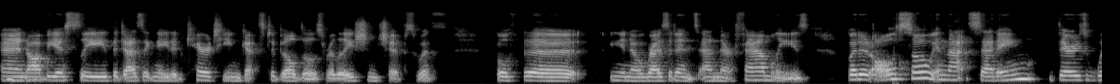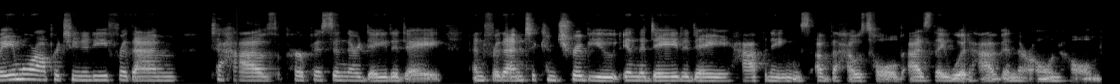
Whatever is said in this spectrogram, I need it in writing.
And mm-hmm. obviously, the designated care team gets to build those relationships with both the you know residents and their families but it also in that setting there's way more opportunity for them to have purpose in their day to day and for them to contribute in the day to day happenings of the household as they would have in their own home.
